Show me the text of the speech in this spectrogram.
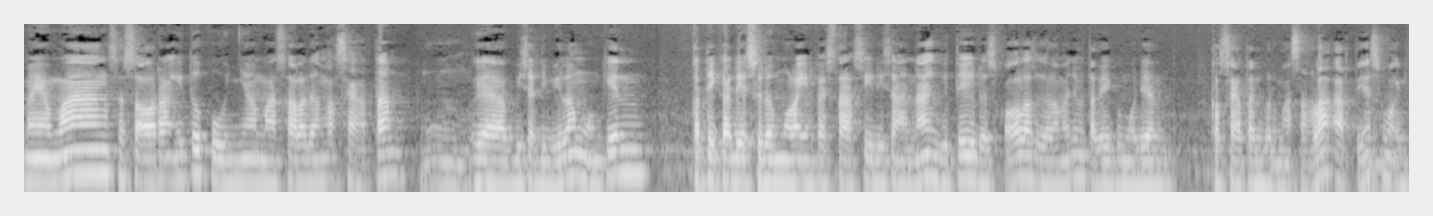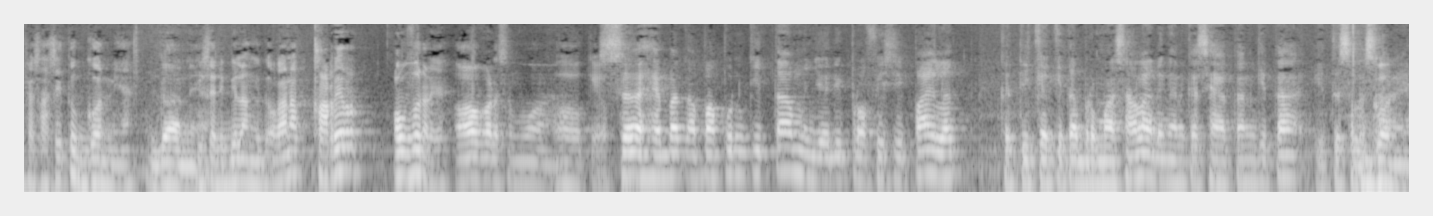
memang seseorang itu punya masalah dengan kesehatan, Hmm. ya bisa dibilang mungkin ketika dia sudah mulai investasi di sana gitu ya, udah sekolah segala macam, tapi kemudian kesehatan bermasalah, artinya semua investasi itu gone ya. Gone ya. Bisa dibilang gitu, karena karir over ya. Over semua. Oke, oke. Sehebat apa pun kita menjadi profesi pilot, ketika kita bermasalah dengan kesehatan kita itu selesai. Gone.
